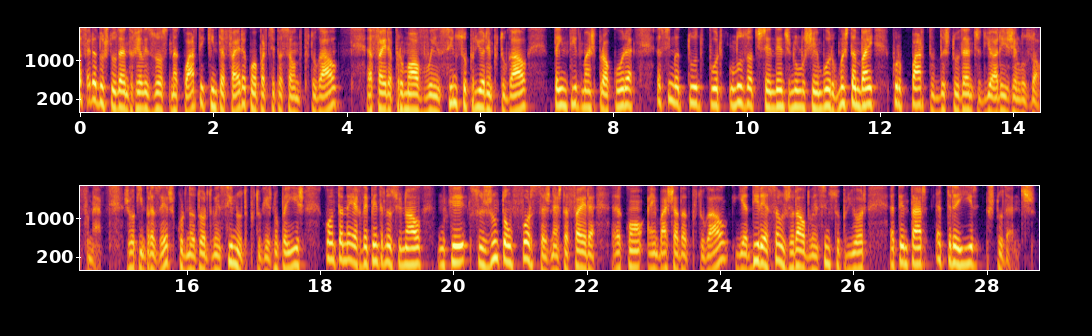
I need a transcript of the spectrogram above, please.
a Feira do Estudante realizou-se na quarta e quinta-feira com a participação de Portugal. A feira promove o ensino superior em Portugal, tem tido mais procura, acima de tudo por lusodescendentes no Luxemburgo, mas também por parte de estudantes de origem lusófona. Joaquim Prazeres, coordenador do ensino de português no país, conta na RDP Internacional que se juntam forças nesta feira eh, com a Embaixada de Portugal e a Direção-Geral do Ensino Superior a tentar atrair estudantes.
